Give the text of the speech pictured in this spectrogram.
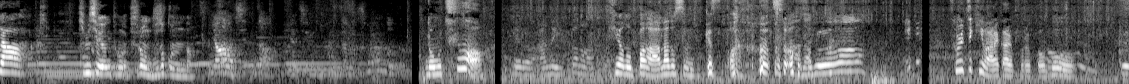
야, 기- 김치 여기 도- 들어오면 무조건 온다. 야, 진짜. 야, 지금 당장 소름 돋아. 너무 추워. 제가 안에 있어 나와서. 기현 오빠가 안아줬으면 좋겠어. 안아줘요. 솔직히 말할까를 부를 거고 그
